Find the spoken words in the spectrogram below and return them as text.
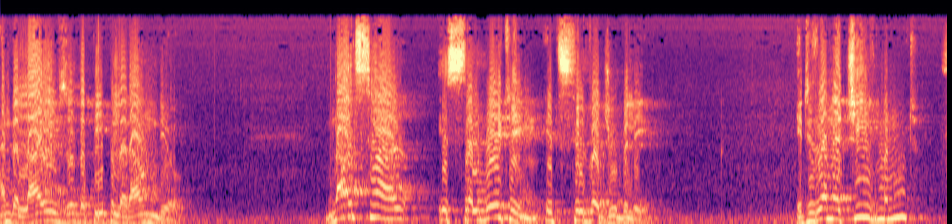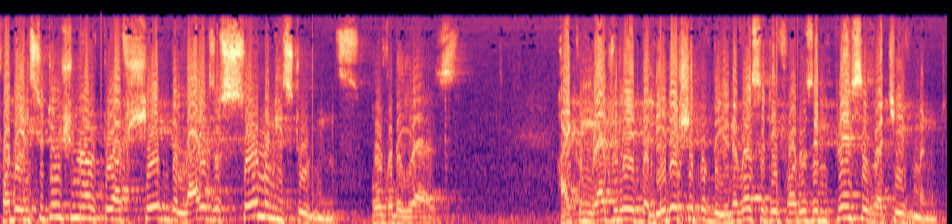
and the lives of the people around you. Nalsar is celebrating its silver jubilee. It is an achievement for the institution to have shaped the lives of so many students over the years. I congratulate the leadership of the university for this impressive achievement.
